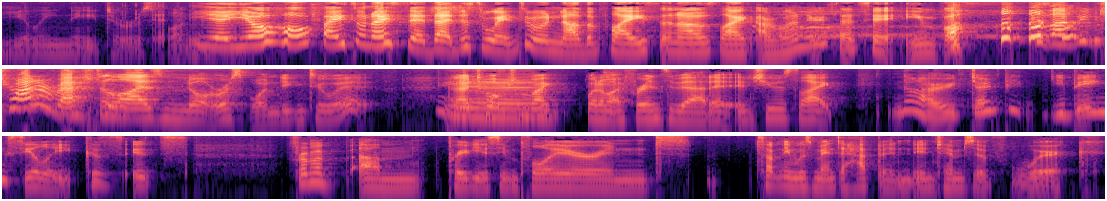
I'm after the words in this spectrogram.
really need to respond. to Yeah, it. your whole face when I said that just went to another place, and I was like, I wonder if that's her inbox. because I've been trying to rationalize not responding to it. And I talked to my one of my friends about it, and she was like, "No, don't be. You're being silly because it's from a um, previous employer, and something was meant to happen in terms of work,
